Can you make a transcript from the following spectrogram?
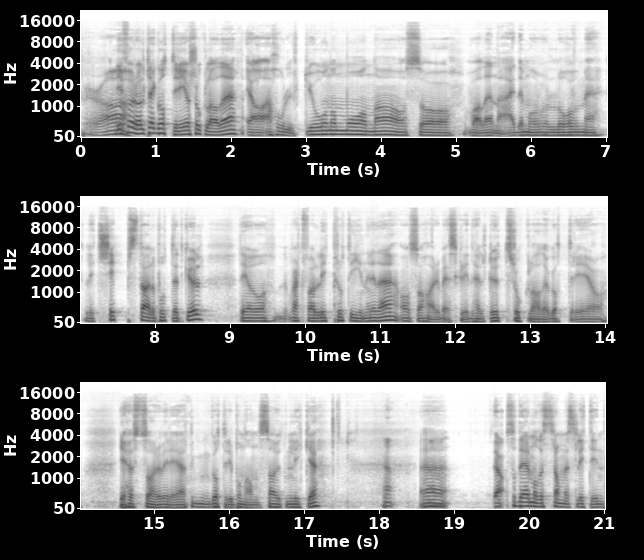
Bra. I forhold til godteri og sjokolade Ja, jeg holdt jo noen måneder, og så var det Nei, det må være lov med litt chips da, eller potetgull. Det er jo i hvert fall litt proteiner i det, og så har det bare sklidd helt ut. Sjokolade og godteri. Og I høst så har det vært et godteribonanza uten like. Ja. Eh, ja, Så der må det strammes litt inn.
